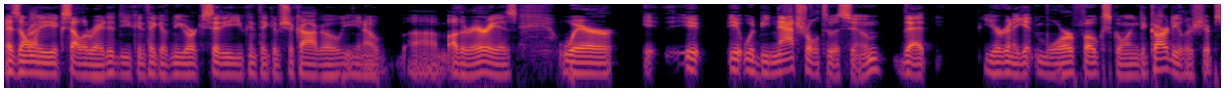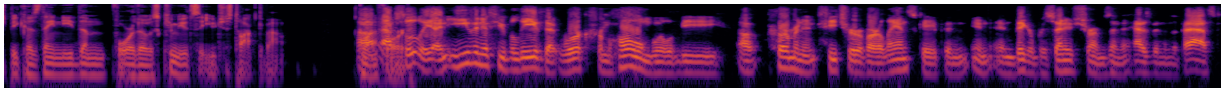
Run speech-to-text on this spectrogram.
has only right. accelerated. You can think of New York City, you can think of Chicago, you know, um, other areas where it, it it would be natural to assume that you're going to get more folks going to car dealerships because they need them for those commutes that you just talked about. Uh, absolutely. And even if you believe that work from home will be a permanent feature of our landscape in, in, in bigger percentage terms than it has been in the past,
